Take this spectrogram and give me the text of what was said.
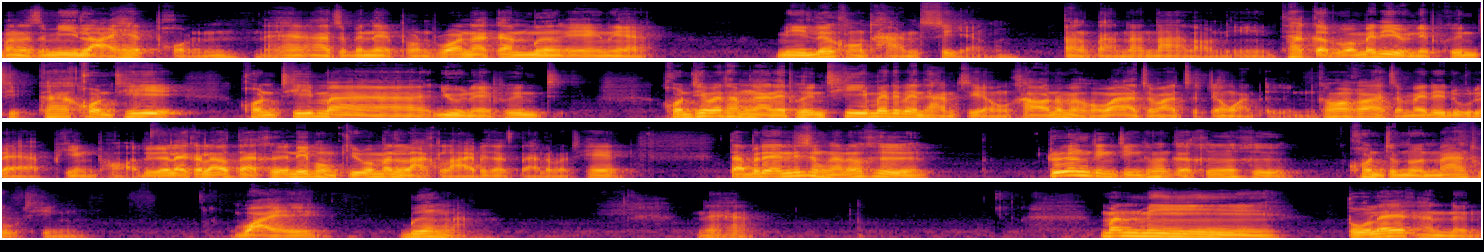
มันอาจจะมีหลายเหตุผลนะฮะอาจจะเป็นเหตุผลเพราะว่านักการเมืองเองเนี่ย มีเรื่องของฐานเสียงต่างๆ นานาเหล่านี้ ถ้าเกิดว่าไม่ได้อยู่ในพื้นที่ถ้าคนที่คนที่มาอยู่ในพื้น คนที่มาทำงานในพื้นที่ไม่ได้เป็นฐานเสียงของเขานั่นหมายความว่าอาจจะมาจากจังหวัดอื่นเขาก็อาจจะไม่ได้ดูแลเพียงพอหรืออะไรก็แล้วแต่คืออันนี้ผมคิดว่ามันหลากหลายไปจากแต่ละประเทศ แต่ประเด็นที่สำคัญก็คือ เรื่องจริง ๆ ที่มันเกิดขึ้นก็คือ คนจำนวนมากถูกทิ้ง ไว้เบื้องหลังนะฮะมันมีตัวเลขอันหนึ่ง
